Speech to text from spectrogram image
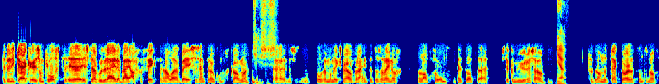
En toen die kerk is ontploft, is de boerderij daarbij afgefikt. En alle beesten zijn toen ook omgekomen. Jezus. dus er stond helemaal niks meer overeind. Het was alleen nog een lap grond met wat stukken muur en zo. Ja. Verbrande tractor, dat stond er nog.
